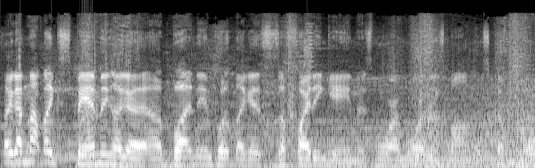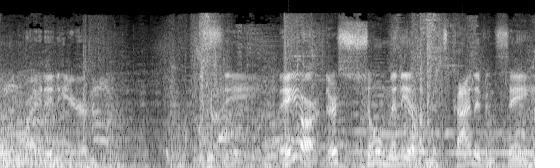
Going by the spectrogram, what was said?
Like, I'm not, like, spamming, like, a, a, button input like this is a fighting game as more and more of these Mongols come rolling right in here. Let's see. They are, there's so many of them, it's kind of insane.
